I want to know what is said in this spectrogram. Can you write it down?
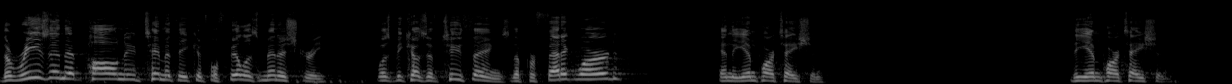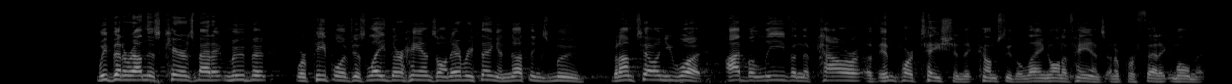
The reason that Paul knew Timothy could fulfill his ministry was because of two things the prophetic word and the impartation. The impartation. We've been around this charismatic movement where people have just laid their hands on everything and nothing's moved. But I'm telling you what, I believe in the power of impartation that comes through the laying on of hands in a prophetic moment.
